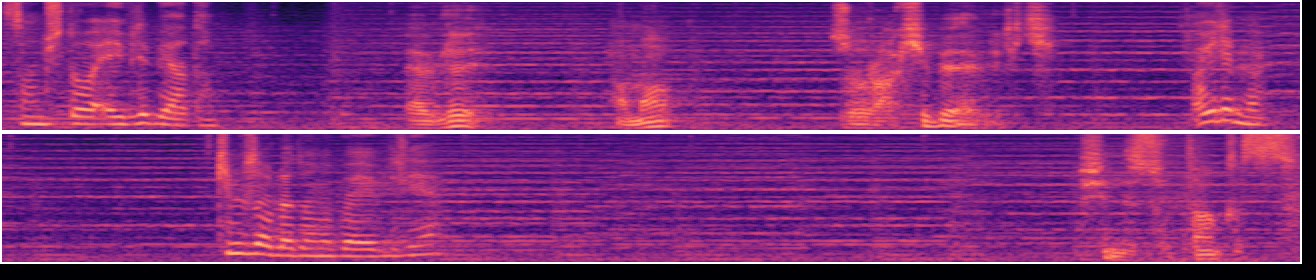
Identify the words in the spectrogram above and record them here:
Sonuçta o evli bir adam. Evli ama zoraki bir evlilik. Öyle mi? Kim zorladı onu bu evliliğe? Şimdi sultan kız.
